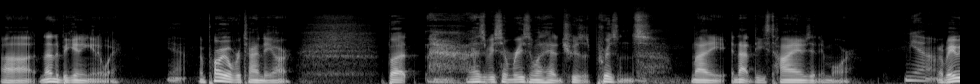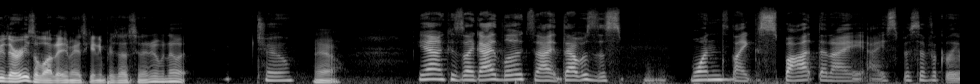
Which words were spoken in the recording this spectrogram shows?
Uh, not in the beginning, anyway. Yeah. And probably over time they are. But there has to be some reason why they had to choose as prisons, not any, not these times anymore. Yeah. Or maybe there is a lot of inmates getting possessed and they don't even know it. True. Yeah. Yeah, because like I looked, I that was this one like spot that I I specifically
